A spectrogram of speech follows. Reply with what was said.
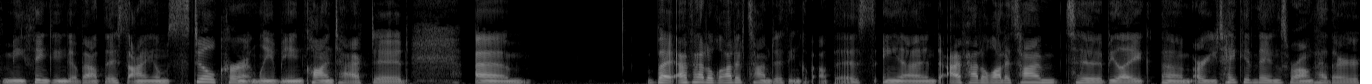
me thinking about this, I am still currently being contacted um but I've had a lot of time to think about this, and I've had a lot of time to be like, um, "Are you taking things wrong, Heather?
